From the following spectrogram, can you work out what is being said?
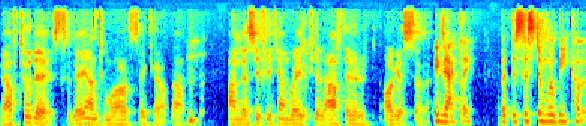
you have two days, today and tomorrow to take care of that. Mhm. Unless if you can wait till after August 7th. Exactly. But the system will be, com-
